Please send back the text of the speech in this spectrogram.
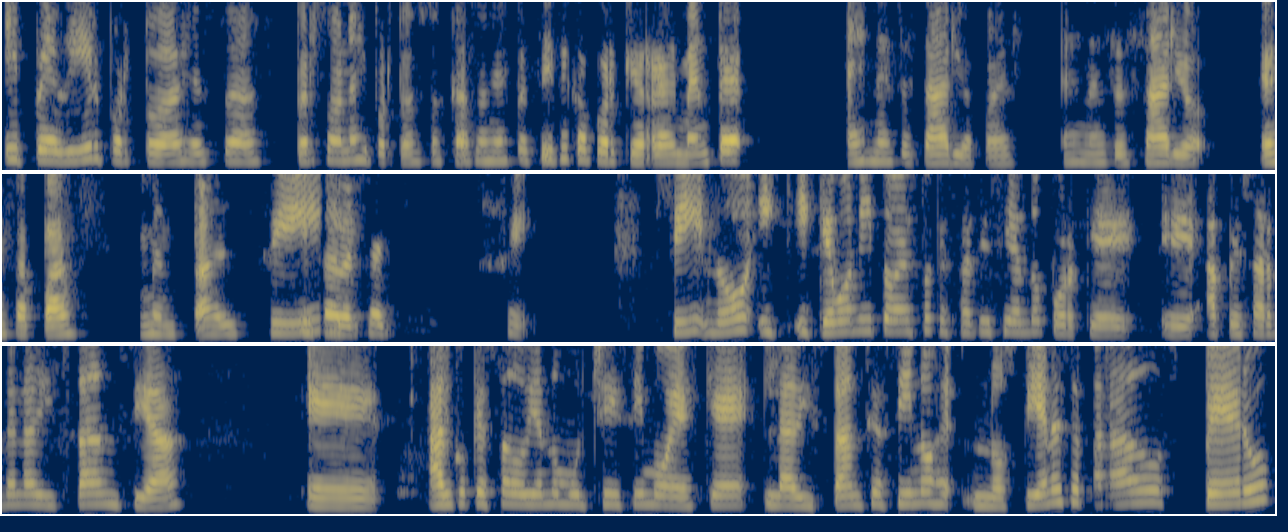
y pedir por todas estas personas y por todos estos casos en específico, porque realmente es necesario, pues, es necesario esa paz mental y saber que. Sí, no, y, y, qué bonito esto que estás diciendo, porque eh, a pesar de la distancia, eh, algo que he estado viendo muchísimo es que la distancia sí nos, nos tiene separados, pero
